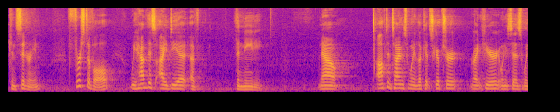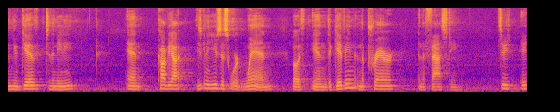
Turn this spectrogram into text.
considering. First of all, we have this idea of the needy. Now, oftentimes when we look at scripture right here, when he says, when you give to the needy, and caveat, he's going to use this word when, both in the giving and the prayer and the fasting. So he,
